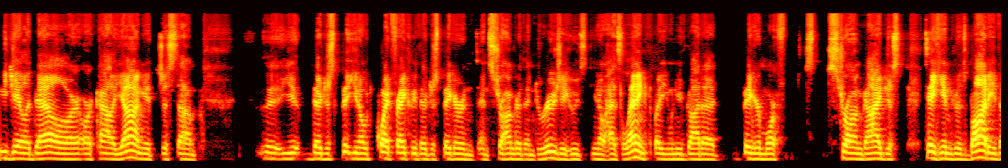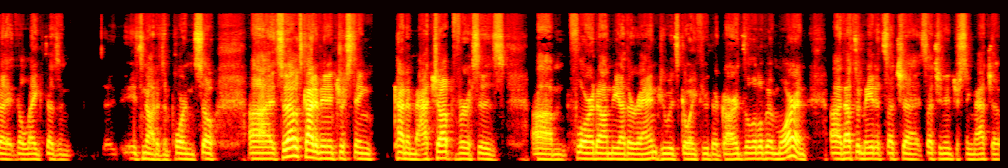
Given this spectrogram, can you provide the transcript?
EJ Liddell or, or Kyle Young, it's just, um, you, they're just you know quite frankly they're just bigger and, and stronger than Duruji, who's you know has length, but when you've got a bigger, more strong guy just taking him to his body, the the length doesn't it's not as important. So uh, so that was kind of an interesting kind of matchup versus um, Florida on the other end, who was going through their guards a little bit more, and uh, that's what made it such a such an interesting matchup.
